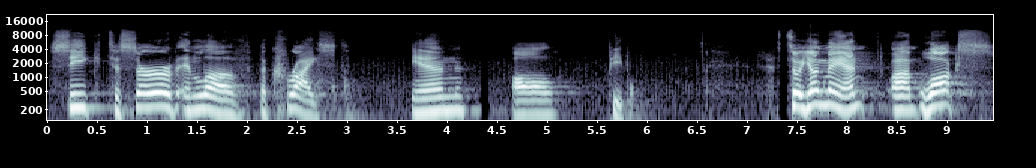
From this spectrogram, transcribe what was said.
seek to serve and love the Christ in all people? So, a young man um, walks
